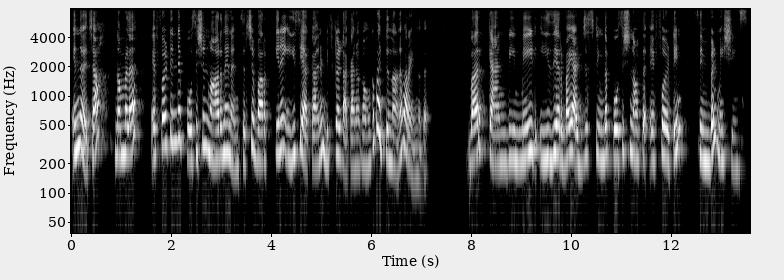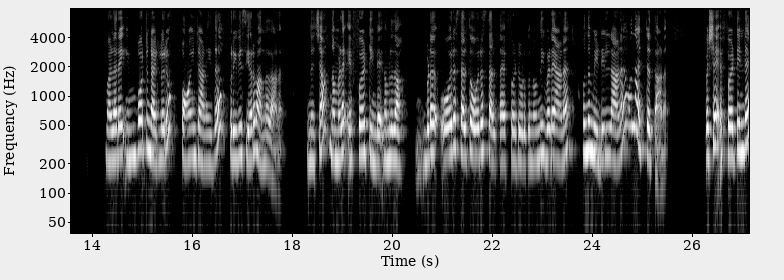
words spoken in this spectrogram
എന്ന് വെച്ചാൽ നമ്മൾ എഫേർട്ടിന്റെ പൊസിഷൻ മാറുന്നതിനനുസരിച്ച് വർക്കിനെ ഈസി ആക്കാനും ഡിഫിക്കൽട്ട് ആക്കാനും ഒക്കെ നമുക്ക് പറ്റുന്നതാണ് പറയുന്നത്. Work can be made easier by adjusting the position of the effort in simple machines. വളരെ ഇമ്പോർട്ടന്റ് ആയിട്ടുള്ളൊരു പോയിന്റ് ആണ് ഇത്. പ്രീവിയസ് ഇയർ വന്നതാണ്. എന്ന് വെച്ചാൽ നമ്മൾ എഫേർട്ടിന്റെ നമ്മളിതാ ഇവിടെ ഓരോ സ്ഥലത്ത് ഓരോ സ്ഥലത്താണ് എഫേർട്ട് കൊടുക്കുന്നത്. ഒന്ന് ഇവിടെയാണ് ഒന്ന് മിഡിലാണ് ഒന്ന് അറ്റത്താണ്. പക്ഷെ എഫേർട്ടിന്റെ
